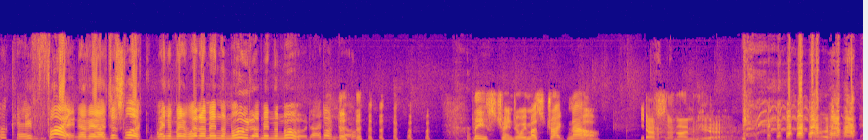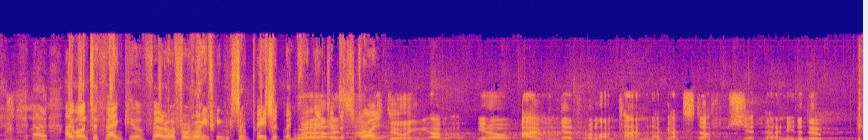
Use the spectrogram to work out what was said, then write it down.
Okay, fine. I mean, I just look. When I'm when I'm in the mood, I'm in the mood. I don't know. Please, stranger, we must strike now. Yes, and I'm here. I, Uh, I want to thank you, Pharaoh, for waiting so patiently for me well, to destroy I was you. doing, I, you know, I've been dead for a long time, and I've got stuff, shit that I need to do.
